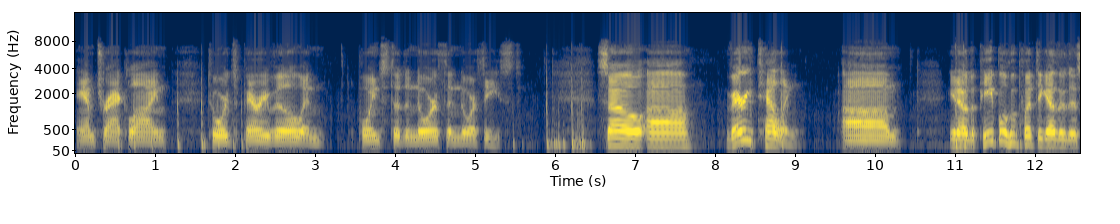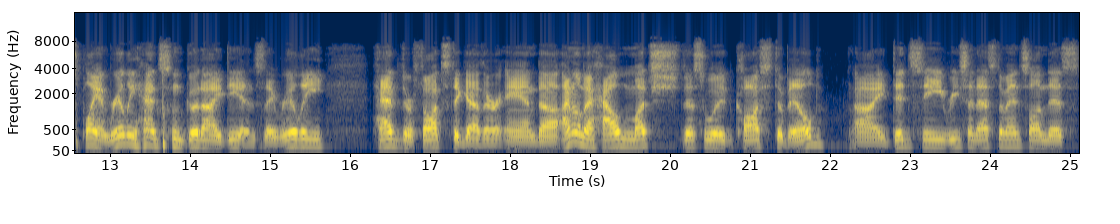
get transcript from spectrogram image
Amtrak line towards Perryville and points to the north and northeast. So, uh, very telling. Um, you know, the people who put together this plan really had some good ideas. They really had their thoughts together. And uh, I don't know how much this would cost to build. I did see recent estimates on this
